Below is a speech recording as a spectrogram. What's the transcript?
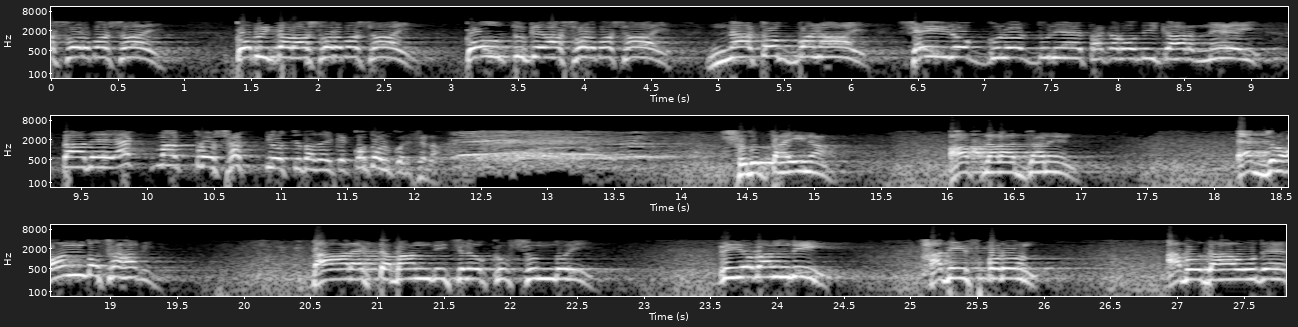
আসর বসায়, কবিতার আসর বসায়, কৌতুকের আসর বসায়, নাটক বানায় সেই লোকগুলোর দুনিয়ায় থাকার অধিকার নেই। তাদের একমাত্র শাস্তি হচ্ছে তাদেরকে কতল করে ফেলা। শুধু তাই না, আপনারা জানেন, একজন অন্ধ সাহাবি, তার একটা বান্দি ছিল খুব সুন্দরী। প্রিয় বান্দি, হাদিস পড়ুন, আবু দাউদের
